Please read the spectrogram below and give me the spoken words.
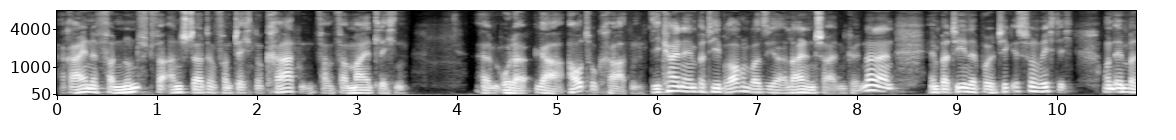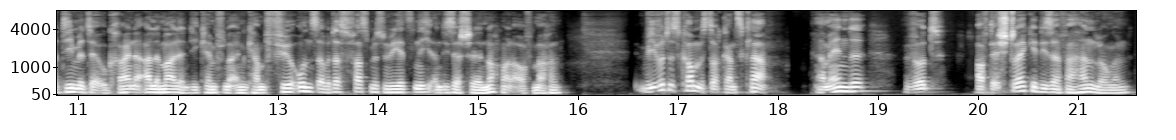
reine Vernunftveranstaltung von Technokraten, von vermeintlichen ähm, oder gar Autokraten, die keine Empathie brauchen, weil sie ja allein entscheiden können. Nein, nein, Empathie in der Politik ist schon richtig. Und Empathie mit der Ukraine allemal, denn die kämpfen einen Kampf für uns. Aber das Fass müssen wir jetzt nicht an dieser Stelle nochmal aufmachen. Wie wird es kommen, ist doch ganz klar. Am Ende wird auf der Strecke dieser Verhandlungen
